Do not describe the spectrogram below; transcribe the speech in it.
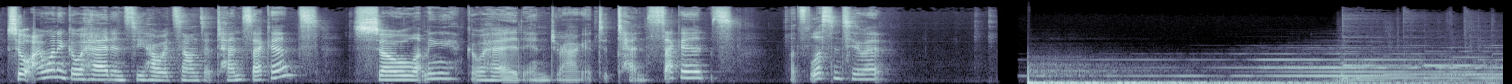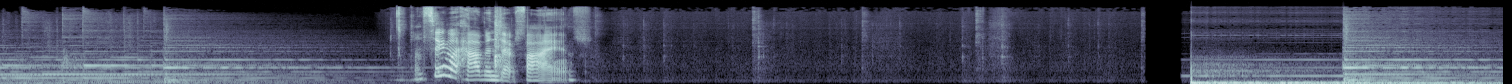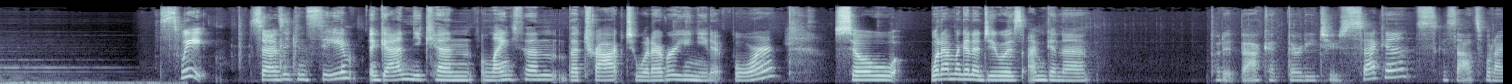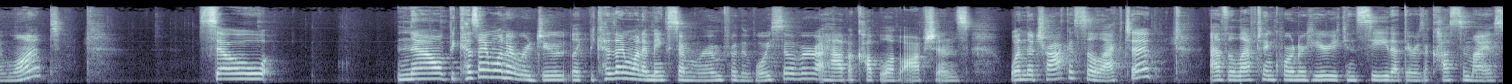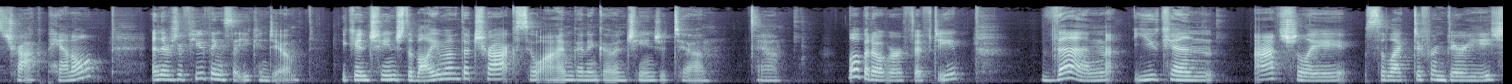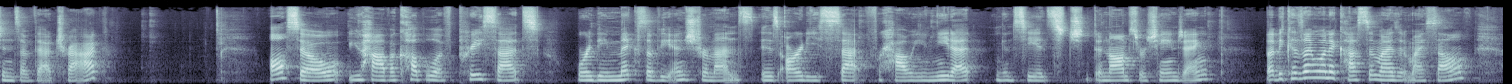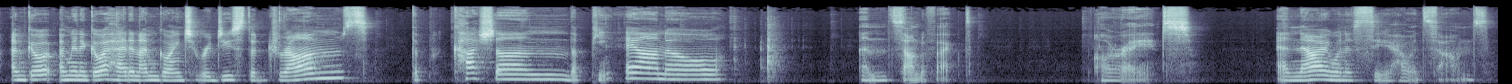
So I want to go ahead and see how it sounds at 10 seconds. So let me go ahead and drag it to 10 seconds. Let's listen to it. Let's see what happens at five. Sweet. So as you can see, again, you can lengthen the track to whatever you need it for. So what I'm gonna do is I'm gonna put it back at 32 seconds because that's what I want. So now because I wanna reduce, like because I wanna make some room for the voiceover, I have a couple of options. When the track is selected, at the left-hand corner here, you can see that there's a customized track panel. And there's a few things that you can do. You can change the volume of the track. So I'm going to go and change it to, yeah, a little bit over 50. Then you can actually select different variations of that track. Also, you have a couple of presets where the mix of the instruments is already set for how you need it. You can see it's the knobs are changing. But because I want to customize it myself, I'm go I'm going to go ahead and I'm going to reduce the drums, the percussion, the piano, and sound effect. All right. And now I want to see how it sounds.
